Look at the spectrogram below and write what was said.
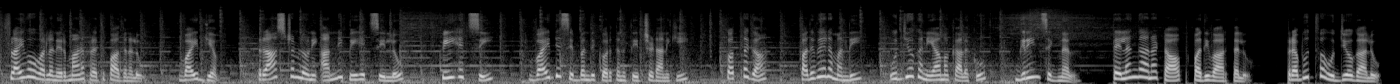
ఫ్లైఓవర్ల నిర్మాణ ప్రతిపాదనలు వైద్యం రాష్ట్రంలోని అన్ని పీహెచ్సీల్లో పీహెచ్సీ వైద్య సిబ్బంది కొరతను తీర్చడానికి కొత్తగా పదివేల మంది ఉద్యోగ నియామకాలకు గ్రీన్ సిగ్నల్ తెలంగాణ టాప్ పది వార్తలు. ప్రభుత్వ ఉద్యోగాలు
